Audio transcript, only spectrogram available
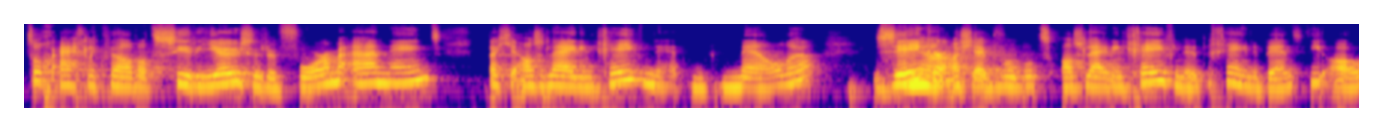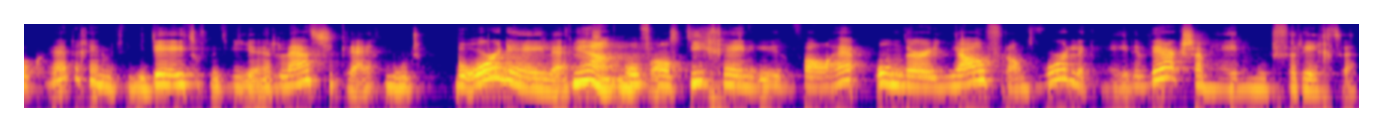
toch eigenlijk wel wat serieuzere vormen aanneemt, dat je als leidinggevende het moet melden. Zeker Ja. als jij bijvoorbeeld als leidinggevende degene bent die ook, hè, degene met wie je date of met wie je een relatie krijgt, moet beoordelen. Ja, Of als diegene in ieder geval hè, onder jouw verantwoordelijkheden werkzaamheden moet verrichten.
